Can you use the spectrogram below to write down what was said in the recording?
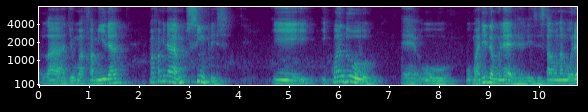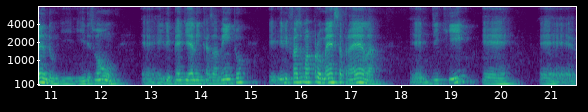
lá de uma família, uma família muito simples. E, e quando é, o, o marido e a mulher eles estavam namorando e, e eles vão, é, ele pede ela em casamento, ele faz uma promessa para ela é, de que é, é,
